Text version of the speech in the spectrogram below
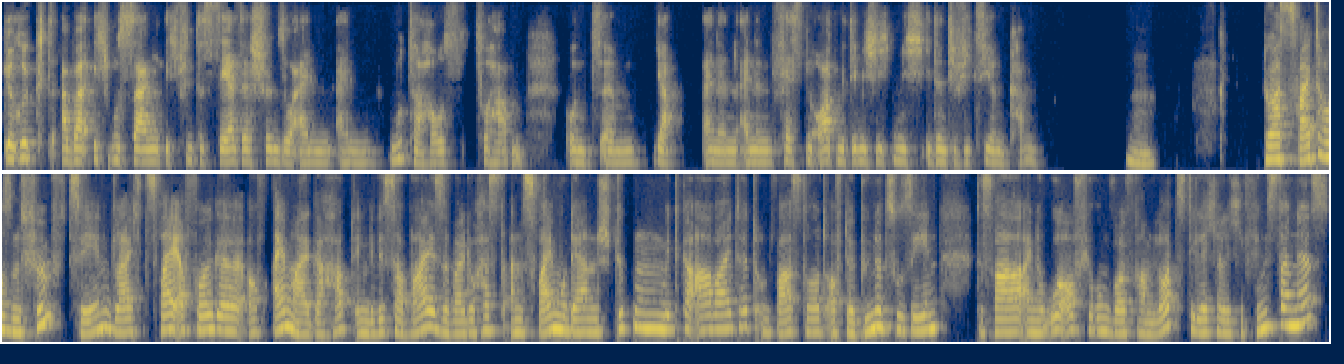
gerückt. Aber ich muss sagen, ich finde es sehr, sehr schön, so ein, ein Mutterhaus zu haben und ähm, ja, einen, einen festen Ort, mit dem ich mich identifizieren kann. Hm. Du hast 2015 gleich zwei Erfolge auf einmal gehabt, in gewisser Weise, weil du hast an zwei modernen Stücken mitgearbeitet und warst dort auf der Bühne zu sehen. Das war eine Uraufführung Wolfram Lotz, Die lächerliche Finsternis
